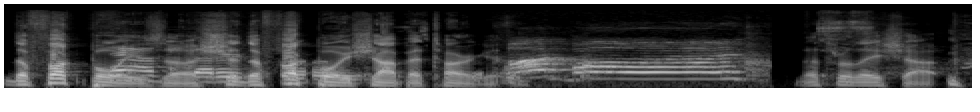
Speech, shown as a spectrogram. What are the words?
The fuck boys, uh, better the fuck boys shop at Target. Fuck boy. That's where they shop.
